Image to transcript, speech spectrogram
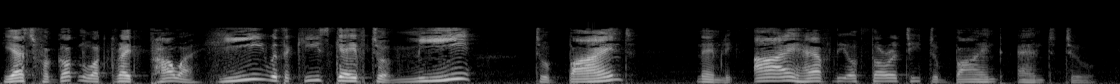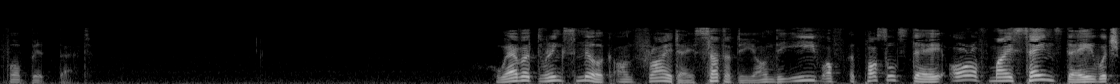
He has forgotten what great power he with the keys gave to me to bind. Namely, I have the authority to bind and to forbid that. Whoever drinks milk on Friday, Saturday, on the eve of Apostles' Day, or of my Saints' Day, which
